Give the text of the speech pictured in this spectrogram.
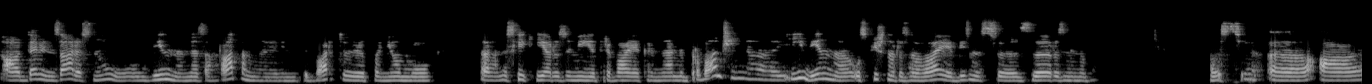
а де він зараз? Ну він не за гратами, він під вартою. По ньому, е, наскільки я розумію, триває кримінальне провадження, і він успішно розвиває бізнес з розмінування. Ось е, а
